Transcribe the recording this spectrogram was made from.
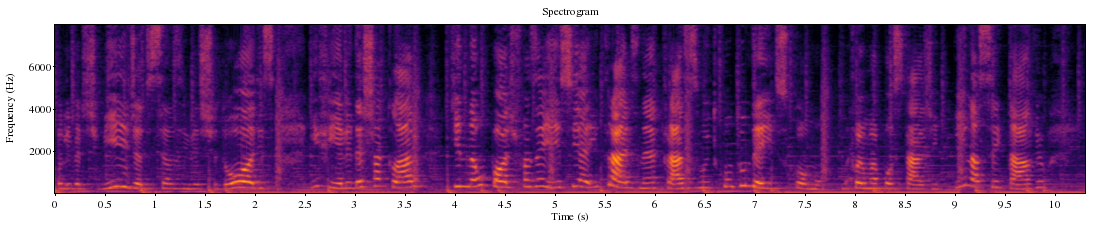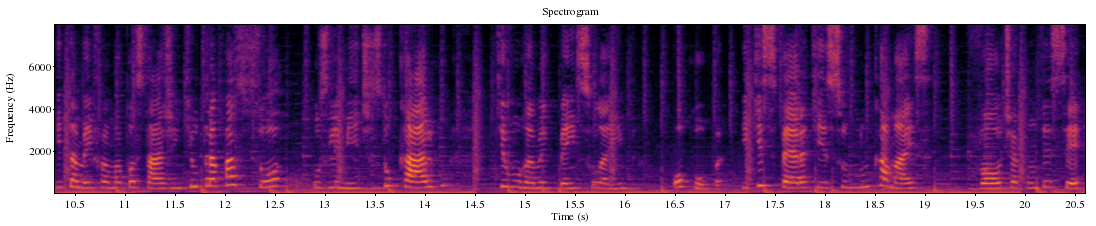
do Liberty Media, de seus investidores, enfim, ele deixa claro que não pode fazer isso e aí traz, né, frases muito contundentes, como foi uma postagem inaceitável e também foi uma postagem que ultrapassou os limites do cargo que o Mohamed Ben Sulaim ocupa e que espera que isso nunca mais volte a acontecer,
